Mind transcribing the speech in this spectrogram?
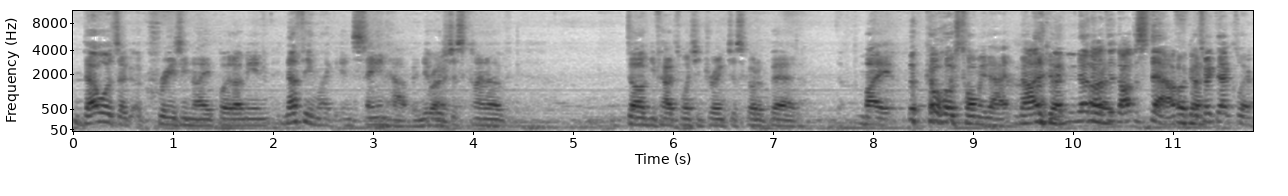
that was a, a crazy night. But I mean, nothing like insane happened. It Right. was just kind of, Doug, you've had too much to drink. Just go to bed. My co-host told me that. Not, Okay. no, not, right. the, not the staff. Okay. Let's make that clear.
